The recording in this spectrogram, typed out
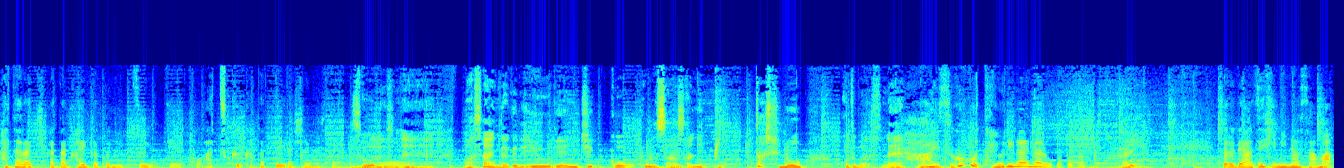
働き方改革についてこう熱く語っていらっしゃいましたよね。そうですね。まさにだけど有言実行古澤さんにぴったしの言葉ですね、はいすごく頼りがいのあるお言葉です、ね、はい。それではぜひ皆様、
